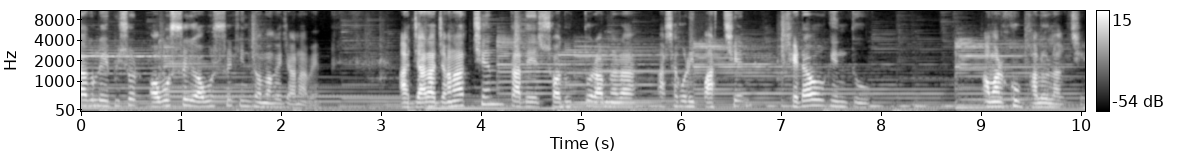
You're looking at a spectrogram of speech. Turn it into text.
লাগল এপিসোড অবশ্যই অবশ্যই কিন্তু আমাকে জানাবেন। আর যারা জানাচ্ছেন, তাদের সদুত্তর আপনারা আশা করি পাচ্ছেন। সেটাও কিন্তু আমার খুব ভালো লাগছে।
